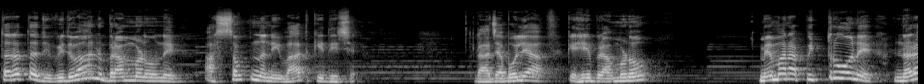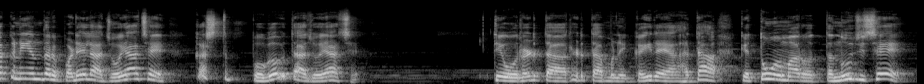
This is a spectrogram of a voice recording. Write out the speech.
તરત જ વિદ્વાન બ્રાહ્મણોને આ સ્વપ્નની વાત કીધી છે. રાજા બોલ્યા કે, હે બ્રાહ્મણો, મેં મારા પિતૃઓને નરકની અંદર પડેલા જોયા છે, કષ્ટ ભોગવતા જોયા છે. તેઓ રડતા રડતા મને કહી રહ્યા હતા કે, તું અમારો તનુજ છે.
